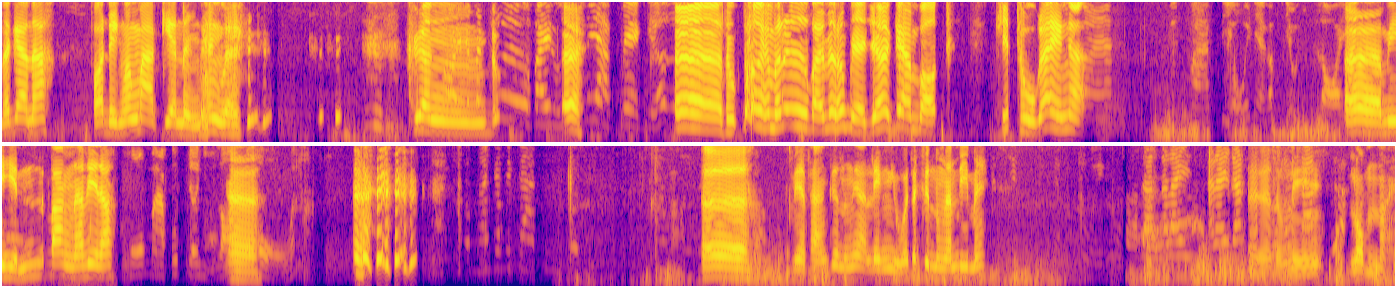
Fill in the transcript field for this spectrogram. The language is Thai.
นะแก้วนะ พอดิ่งมากๆเกียร์หนึ่งแม่งเลย เครื่องดูดุไปหนูเออ ไม่อยากเบรกเยอะเออ ถูกต้องให้มันอื้อไปไม่ต้องเบรกเยอะแก้มบอก คิดถูกแล้วเองอะขึ้นมาเสียวไอ้เนี่ยครับเสียวหินลอยเออ มีหินบ้างนะพี่เนาะโค้งมาปุ๊บเจอหินลอยเออ โอ้โหเออ เนี่ยทางขึ้นตรงเนี้ยเล็งอยู่ว่าจะขึ้นตรงนั้นดีไหมดังอะไรอะไรดังเออตรงนี้ล่มหน่อย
